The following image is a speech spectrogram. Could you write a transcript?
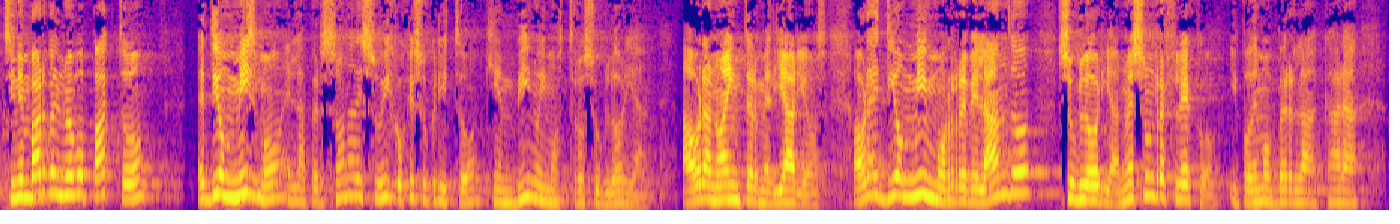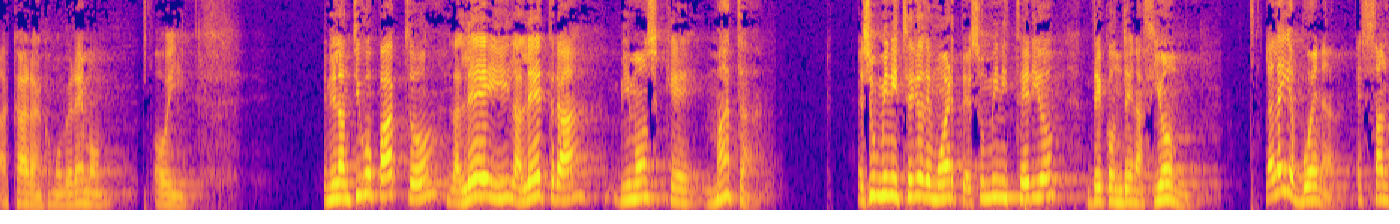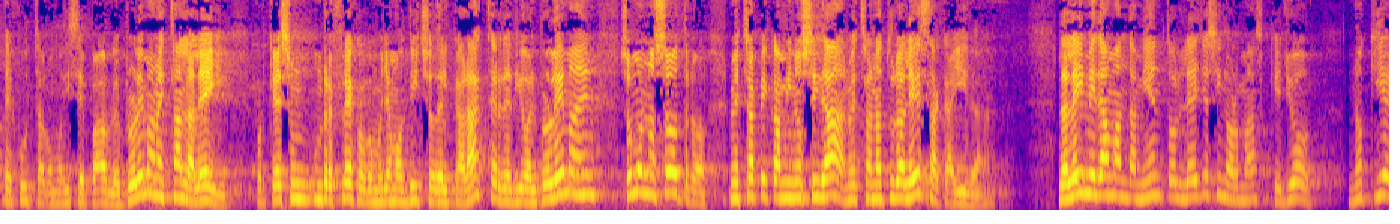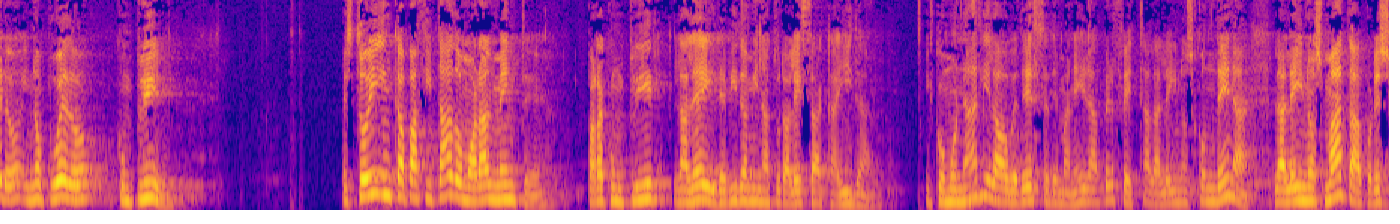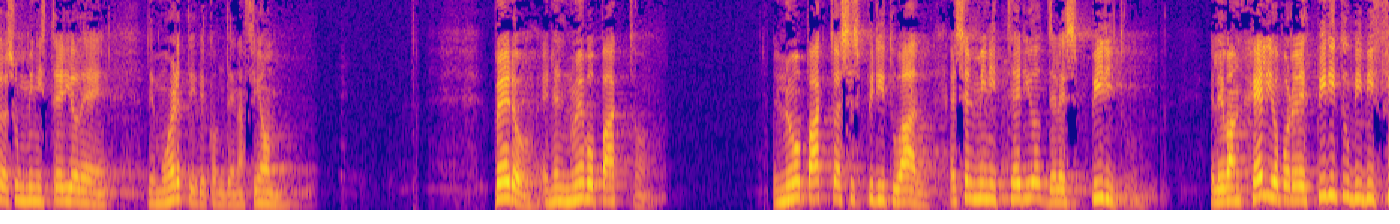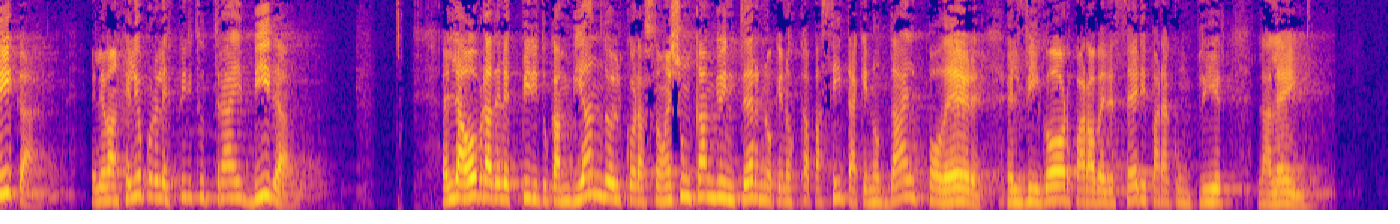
Sin embargo, el nuevo pacto es Dios mismo en la persona de su Hijo Jesucristo quien vino y mostró su gloria. Ahora no hay intermediarios. Ahora es Dios mismo revelando su gloria. No es un reflejo y podemos verla cara a cara, como veremos hoy. En el antiguo pacto, la ley, la letra, vimos que mata. Es un ministerio de muerte, es un ministerio de condenación. La ley es buena, es santa y justa, como dice Pablo. El problema no está en la ley, porque es un, reflejo, como ya hemos dicho, del carácter de Dios. El problema es, somos nosotros, nuestra pecaminosidad, nuestra naturaleza caída. La ley me da mandamientos, leyes y normas que yo no quiero y no puedo cumplir. Estoy incapacitado moralmente para cumplir la ley debido a mi naturaleza caída. Y como nadie la obedece de manera perfecta, la ley nos condena, la ley nos mata, por eso es un ministerio de, de muerte y de condenación. Pero en el nuevo pacto, el nuevo pacto es espiritual, es el ministerio del Espíritu. El Evangelio por el Espíritu vivifica, el Evangelio por el Espíritu trae vida, es la obra del Espíritu cambiando el corazón. Es un cambio interno que nos capacita, que nos da el poder, el vigor para obedecer y para cumplir la ley.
